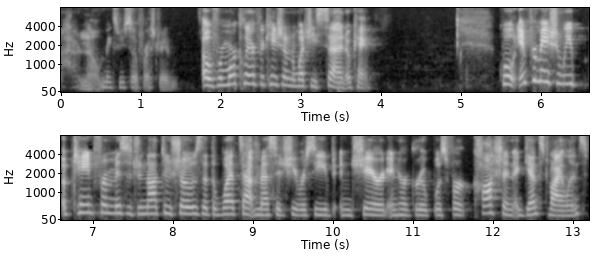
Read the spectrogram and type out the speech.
I don't Yeah. know. It makes me so frustrated. Oh, for more clarification on what she said, okay. Quote, information we obtained from Mrs. Janatu shows that the WhatsApp message she received and shared in her group was for caution against violence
